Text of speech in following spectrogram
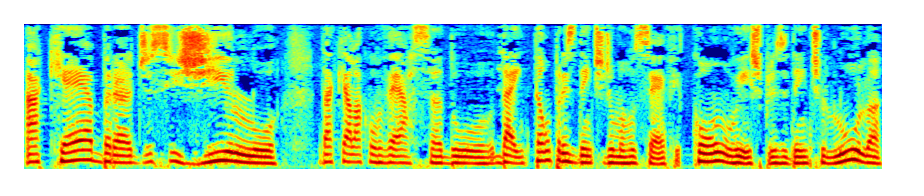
a quebra de sigilo daquela conversa do da então presidente Dilma Rousseff com o ex-presidente Lula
